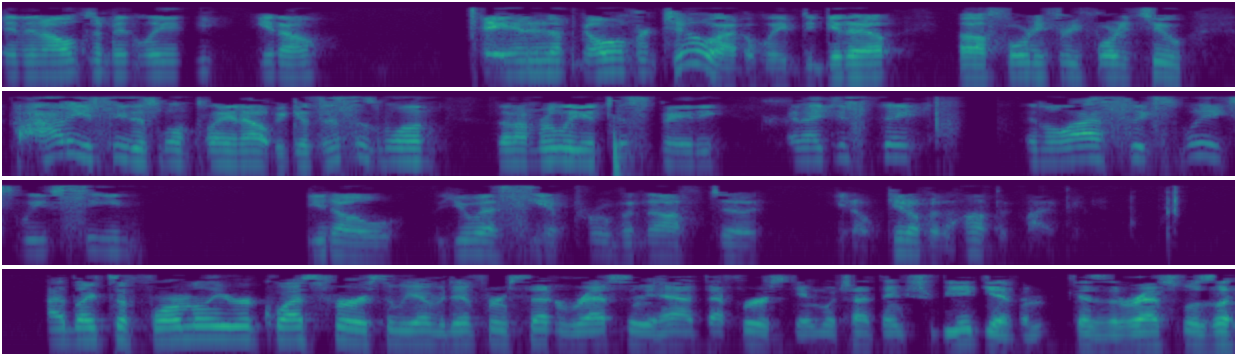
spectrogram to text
and then ultimately, you know, they ended up going for two, I believe, to get up uh, 43-42. How do you see this one playing out? Because this is one that I'm really anticipating, and I just think in the last six weeks we've seen, you know, USC improve enough to, you know, get over the hump, in my opinion. I'd like to formally request first that we have a different set of refs than we had at that first game, which I think should be a given because the refs was a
